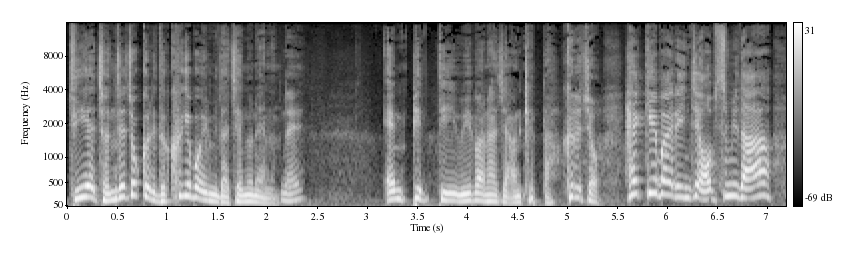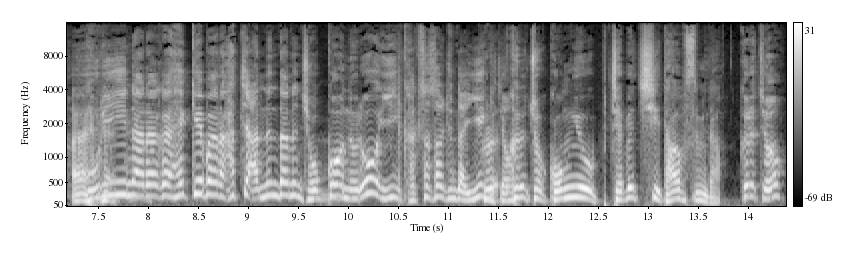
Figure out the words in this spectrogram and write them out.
뒤에 전제 조건이 더 크게 보입니다. 제 눈에는. 네. NPT 위반하지 않겠다. 그렇죠. 핵 개발이 이제 없습니다. 아, 우리나라가 핵 개발을 하지 않는다는 조건으로 이 각서 써준다 이 얘기죠. 그, 렇죠 공유 재배치 다 없습니다. 그렇죠.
